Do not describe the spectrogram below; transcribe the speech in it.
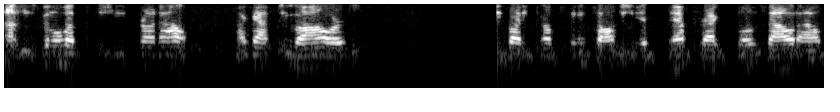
I'm just to let the machine run out. I got two hours. Anybody comes in and talks shit after I close out, I'll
